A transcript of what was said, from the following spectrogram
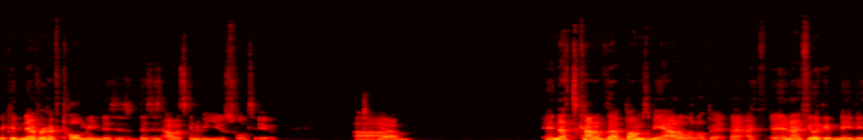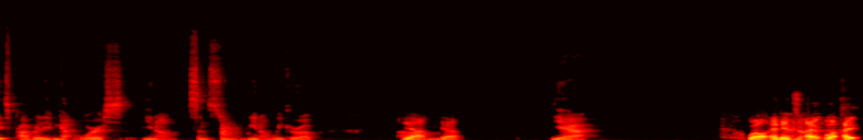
they could never have told me this is this is how it's going to be useful to you. Um, yeah. And that's kind of that bums me out a little bit. That I, and I feel like it maybe it's probably even gotten worse. You know, since you know we grew up. Yeah, um, yeah, yeah. Well, and it's I, well, I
